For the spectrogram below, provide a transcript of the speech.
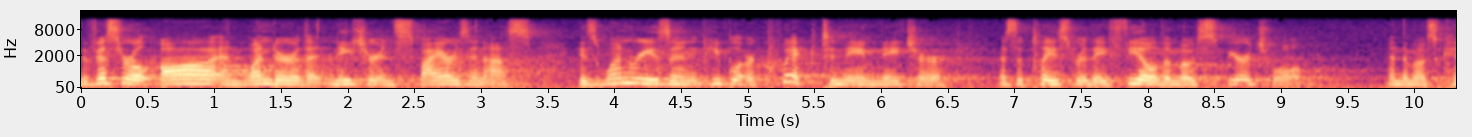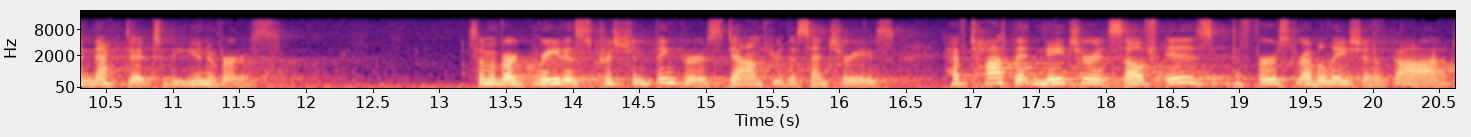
The visceral awe and wonder that nature inspires in us is one reason people are quick to name nature as the place where they feel the most spiritual and the most connected to the universe. Some of our greatest Christian thinkers down through the centuries have taught that nature itself is the first revelation of God.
